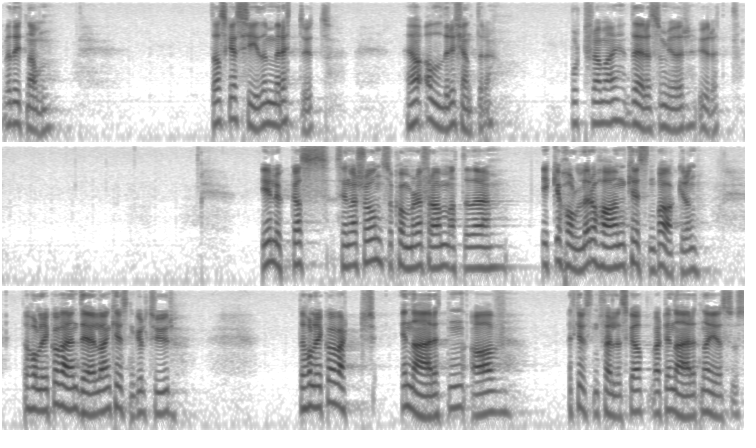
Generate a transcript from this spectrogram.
ved ditt navn? Da skal jeg si dem rett ut. Jeg har aldri kjent dere. Bort fra meg, dere som gjør urett. I Lukas sin versjon så kommer det fram at det ikke holder å ha en kristen bakgrunn. Det holder ikke å være en del av en kristen kultur. Det holder ikke å ha vært i nærheten av et kristent fellesskap, vært i nærheten av Jesus,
